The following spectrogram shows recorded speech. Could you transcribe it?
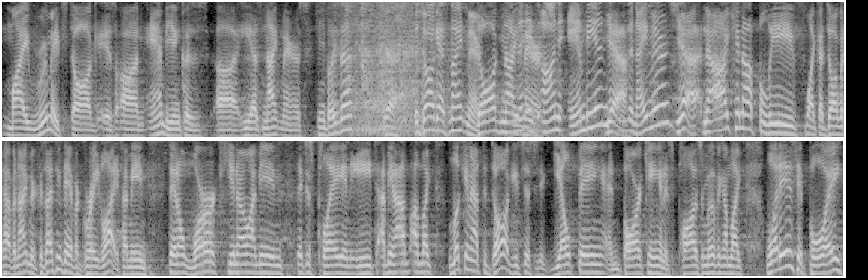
my roommate's dog is on Ambien because uh, he has nightmares. Can you believe that? Yeah. the dog has nightmares. Dog And nightmares. It's on Ambien? Yeah. The nightmares? Yeah. Now I cannot believe like a dog would have a nightmare because I think they have a great life. I mean, they don't work. You know, I mean, they just play and eat. I mean, I'm, I'm like looking at the dog. He's just yelping and barking, and his paws are moving. I'm like, what is it, boy?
